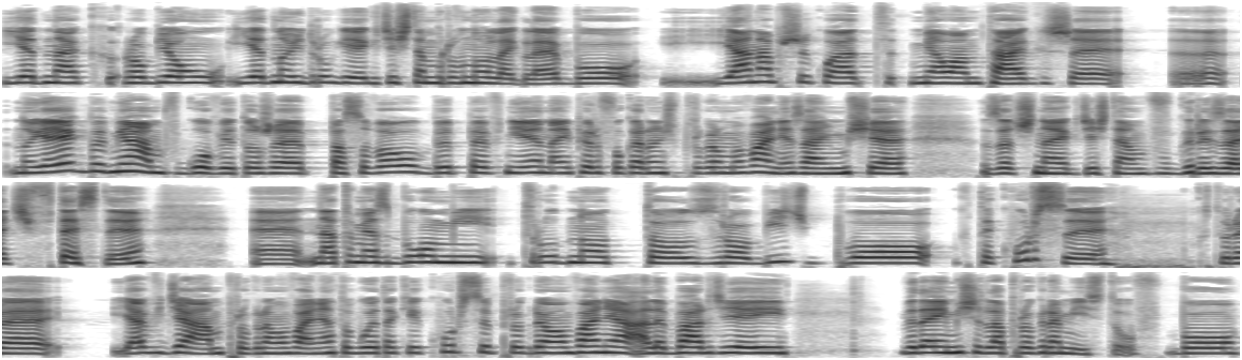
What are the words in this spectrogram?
jednak robią jedno i drugie gdzieś tam równolegle, bo ja na przykład miałam tak, że no ja jakby miałam w głowie to, że pasowałoby pewnie najpierw ogarnąć programowanie, zanim się zacznę gdzieś tam wgryzać w testy. E, natomiast było mi trudno to zrobić, bo te kursy, które ja widziałam programowania, to były takie kursy programowania, ale bardziej wydaje mi się dla programistów, bo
